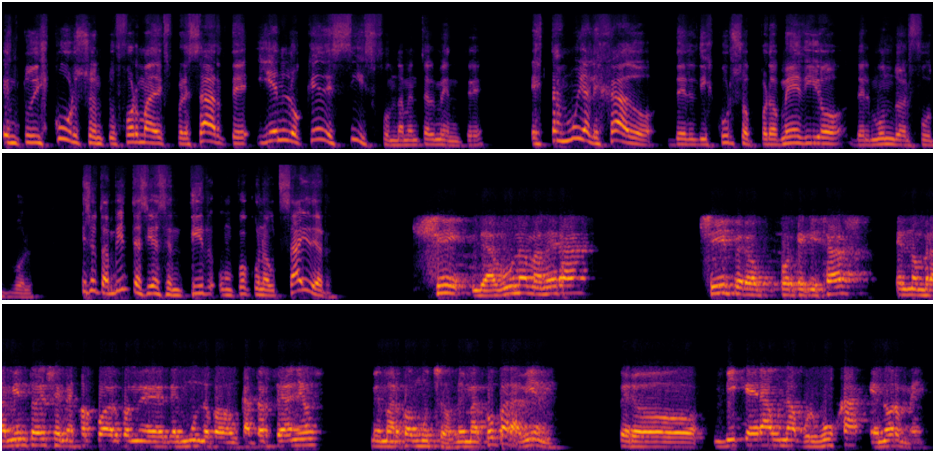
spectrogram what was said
en tu discurso, en tu forma de expresarte y en lo que decís fundamentalmente, estás muy alejado del discurso promedio del mundo del fútbol. ¿Eso también te hacía sentir un poco un outsider? Sí, de alguna manera sí, pero porque quizás el nombramiento de ese mejor jugador eh, del mundo con 14 años me marcó mucho, me marcó para bien, pero vi que era una burbuja enorme,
